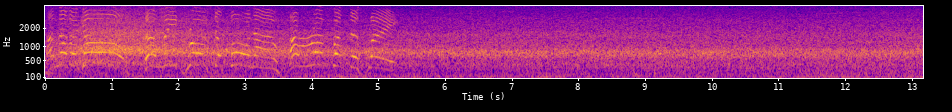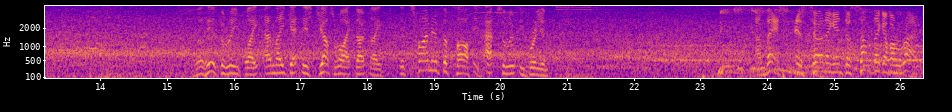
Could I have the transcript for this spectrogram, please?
Another goal! The lead grows to four now. A rampant display. Well, here's the replay, and they get this just right, don't they? The timing of the pass is absolutely brilliant. And this is turning into something of a rout.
